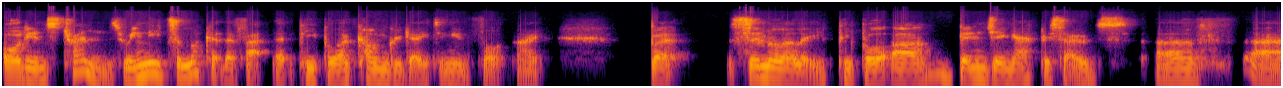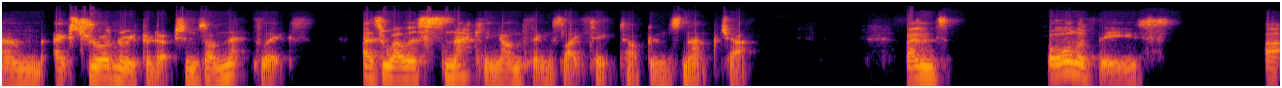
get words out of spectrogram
audience trends. We need to look at the fact that people are congregating in Fortnite, but similarly, people are binging episodes of um, extraordinary productions on Netflix, as well as snacking on things like TikTok and Snapchat. And all of these, uh,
